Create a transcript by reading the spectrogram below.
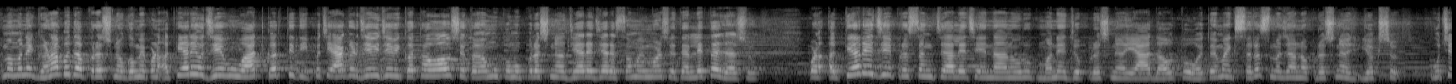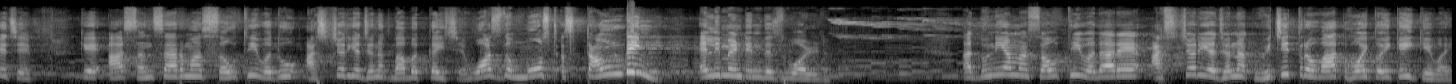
એમાં મને ઘણા બધા પ્રશ્નો ગમે, પણ અત્યારે જે હું વાત કરતી હતી, પછી આગળ જેવી જેવી કથાઓ આવશે, તો અમુક અમુક પ્રશ્ન જ્યારે જ્યારે સમય મળશે ત્યારે લેતા જશું. પણ અત્યારે જે પ્રસંગ ચાલે છે એના અનુરૂપ મને જો પ્રશ્ન યાદ આવતો હોય, તો એમાં એક સરસ મજાનો પ્રશ્ન યક્ષ પૂછે છે કે આ સંસારમાં સૌથી વધુ આશ્ચર્યજનક બાબત કઈ છે? Was the most astounding element in this world આ દુનિયામાં સૌથી વધારે આશ્ચર્યજનક, વિચિત્ર વાત હોય તો એ કઈ કહેવાય?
